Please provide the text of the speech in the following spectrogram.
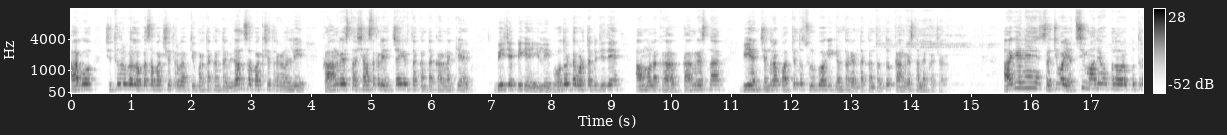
ಹಾಗೂ ಚಿತ್ರದುರ್ಗ ಲೋಕಸಭಾ ಕ್ಷೇತ್ರ ವ್ಯಾಪ್ತಿಗೆ ಬರ್ತಕ್ಕಂಥ ವಿಧಾನಸಭಾ ಕ್ಷೇತ್ರಗಳಲ್ಲಿ ಕಾಂಗ್ರೆಸ್ನ ಶಾಸಕರು ಹೆಚ್ಚಾಗಿರ್ತಕ್ಕಂಥ ಕಾರಣಕ್ಕೆ ಬಿ ಜೆ ಪಿಗೆ ಇಲ್ಲಿ ಬಹುದೊಡ್ಡ ಹೊಡೆತ ಬಿದ್ದಿದೆ. ಆ ಮೂಲಕ ಕಾಂಗ್ರೆಸ್ನ ಬಿ ಎನ್ ಚಂದ್ರಪ್ಪ ಅತ್ಯಂತ ಸುಲಭವಾಗಿ ಗೆಲ್ತಾರೆ ಅಂತಕ್ಕಂಥದ್ದು ಕಾಂಗ್ರೆಸ್ನ ಲೆಕ್ಕಾಚಾರ. ಹಾಗೆಯೇ ಸಚಿವ ಎಚ್ ಸಿ ಮಹದೇವಪ್ಪನವರ ಪುತ್ರ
